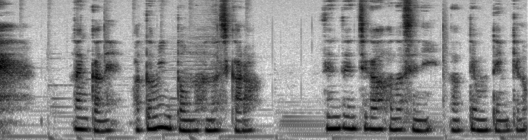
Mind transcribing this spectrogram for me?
なんかね、バドミントンの話から全然違う話になってもてんけど、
